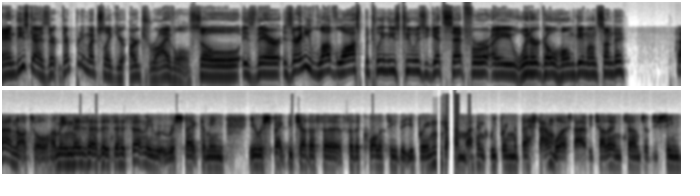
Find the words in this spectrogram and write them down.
And these guys, they're they're pretty much like your arch rivals. So is there is there any love lost between these two as you get set for a winner go home game on Sunday? Uh, not at all. I mean, there's, uh, there's, there's certainly respect. I mean, you respect each other for, for the quality that you bring. Um, I think we bring the best and worst out of each other in terms of you've seen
